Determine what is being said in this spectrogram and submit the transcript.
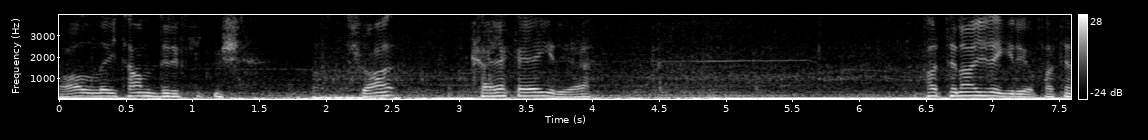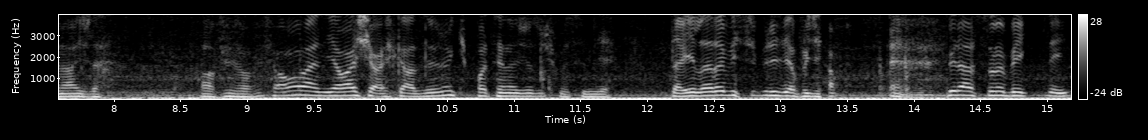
Vallahi tam driftlikmiş. Şu an kaya kaya giriyor ha. Patinajla giriyor patinajla. Hafif hafif ama ben yavaş yavaş gaz veriyorum ki patinaja düşmesin diye. Dayılara bir sürpriz yapacağım. Biraz sonra bekleyin.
